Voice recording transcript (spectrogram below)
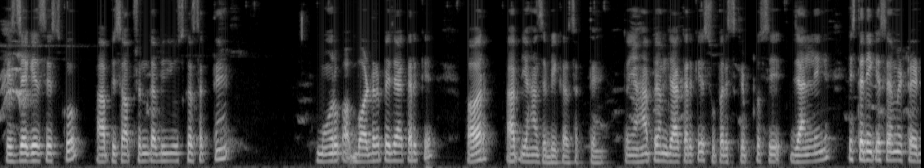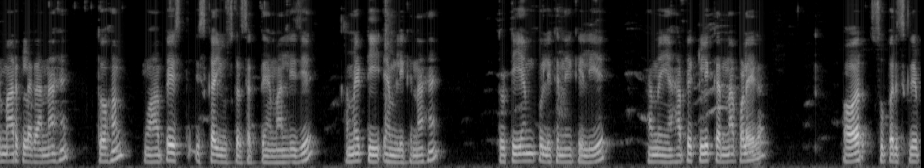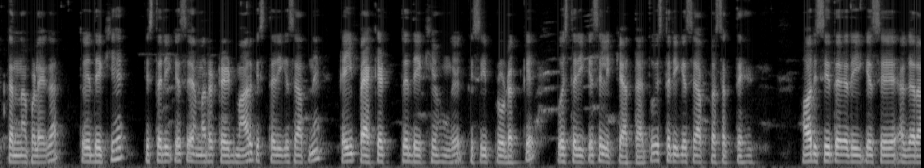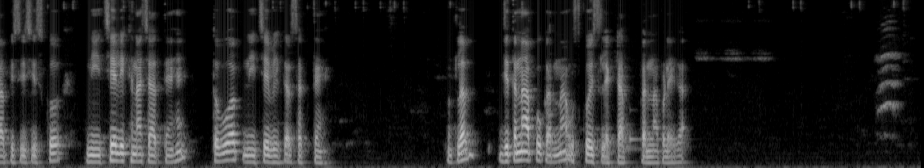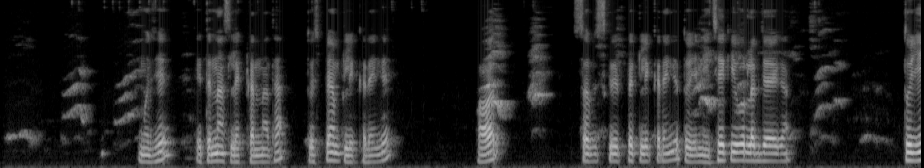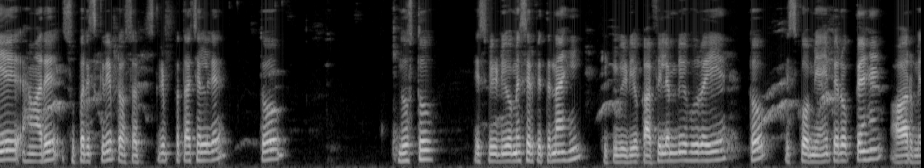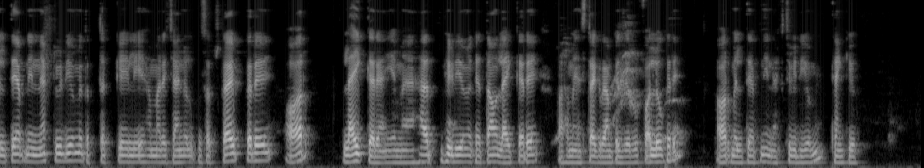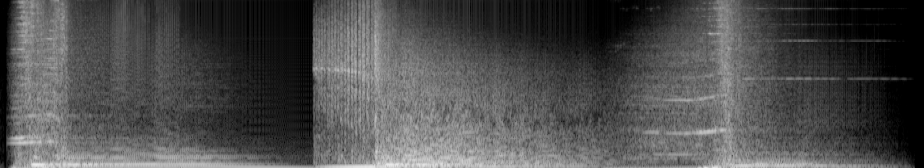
इस जगह से इसको आप इस ऑप्शन का भी यूज़ कर सकते हैं। मोर बॉर्डर पे जा कर के और आप यहाँ से भी कर सकते हैं। तो यहाँ पे हम जा कर के सुपर स्क्रिप्ट को से जान लेंगे। इस तरीके से हमें ट्रेडमार्क लगाना है तो हम वहाँ पे इस, इसका यूज़ कर सकते हैं। मान लीजिए हमें टी एम लिखना है तो टी एम को लिखने के लिए हमें यहाँ पे क्लिक करना पड़ेगा और सुपर स्क्रिप्ट करना पड़ेगा। तो ये देखिए किस तरीके से हमारा ट्रेडमार्क इस तरीके से आपने कई पैकेट पे देखे होंगे किसी प्रोडक्ट के, वो इस तरीके से लिख के आता है। तो इस तरीके से आप कर सकते हैं। और इसी तरीके से अगर आप इसी चीज़ को नीचे लिखना चाहते हैं तो वो आप नीचे भी कर सकते हैं। मतलब जितना आपको करना, उसको सिलेक्ट आप करना पड़ेगा। मुझे इतना सिलेक्ट करना था तो इस पर हम क्लिक करेंगे। और सब्सक्रिप्ट पे क्लिक करेंगे तो ये नीचे की ओर लग जाएगा। तो ये हमारे सुपर स्क्रिप्ट और सब्सक्रिप्ट पता चल गए। तो दोस्तों, इस वीडियो में सिर्फ़ इतना ही, क्योंकि वीडियो काफ़ी लंबी हो रही है तो इसको हम यहीं पे रोकते हैं और मिलते हैं अपनी नेक्स्ट वीडियो में। तब तक के लिए हमारे चैनल को सब्सक्राइब करें और लाइक करें। ये मैं हर वीडियो में कहता हूँ लाइक करें। और हमें इंस्टाग्राम पे ज़रूर फॉलो करें और मिलते हैं अपनी नेक्स्ट वीडियो में। Thank you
